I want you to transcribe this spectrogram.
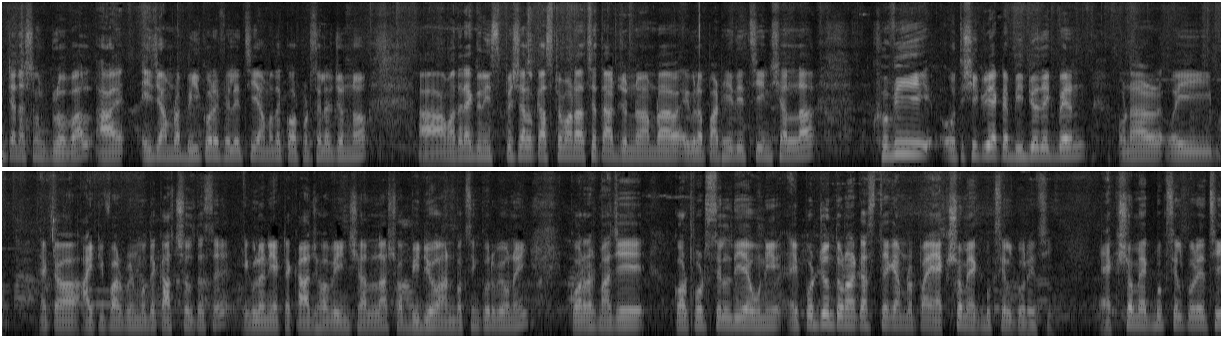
ইন্টারন্যাশনাল গ্লোবাল এই যে আমরা বিল করে ফেলেছি আমাদের কর্পোরেট সেলের জন্য আমাদের একজন স্পেশাল কাস্টমার আছে, তার জন্য আমরা এগুলো পাঠিয়ে দিচ্ছি ইনশাল্লাহ। খুবই অতি শীঘ্রই একটা ভিডিও দেখবেন। ওনার ওই একটা আইটি ফার্মের মধ্যে কাজ চলতেছে। এগুলো নিয়ে একটা কাজ হবে ইনশাল্লাহ সব ভিডিও আনবক্সিং করবে উনি। করার মাঝে কর্পোরেট সেল দিয়ে উনি এই পর্যন্ত ওনার কাছ থেকে আমরা প্রায় একশো ম্যাকবুক সেল করেছি। একশো ম্যাকবুক সেল করেছি।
